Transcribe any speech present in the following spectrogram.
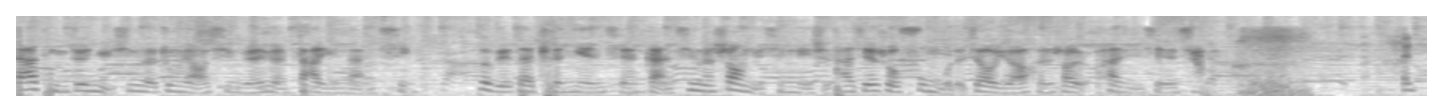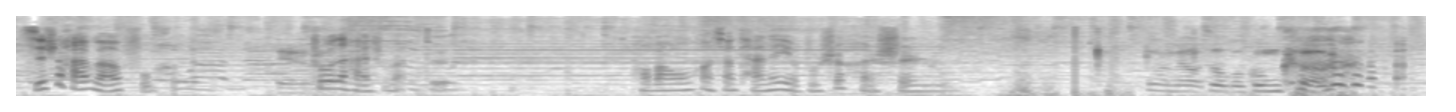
家庭对女性的重要性远远大于男性。特别在成年前，感性的少女心理使她接受父母的教育，而很少有叛逆现象。哎，其实还蛮符合的，说的还是蛮对。好吧，我们好像谈的也不是很深入，因为没有做过功课。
